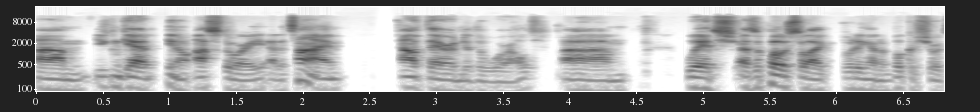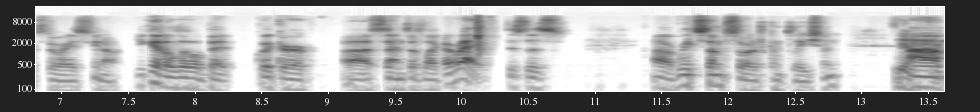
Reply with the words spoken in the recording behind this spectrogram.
um, you can get, you know, a story at a time out there into the world. Um, which as opposed to like putting out a book of short stories, you know, you get a little bit quicker uh, sense of like, all right, this is uh, reached some sort of completion. Yeah. Um,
